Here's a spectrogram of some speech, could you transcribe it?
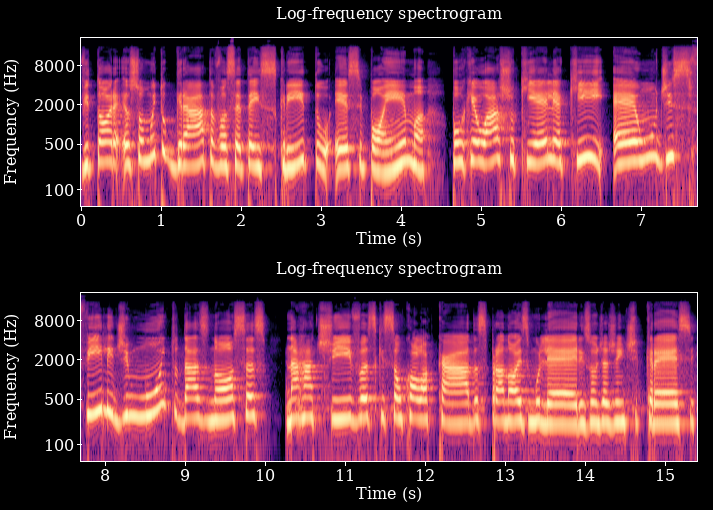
Vitória, eu sou muito grata você ter escrito esse poema, porque eu acho que ele aqui é um desfile de muito das nossas narrativas que são colocadas para nós mulheres, onde a gente cresce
